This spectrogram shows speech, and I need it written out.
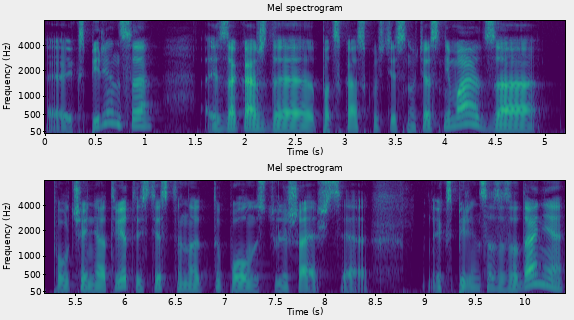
э, experience а, за каждую подсказку, естественно, у тебя снимают, за получения ответа, естественно, ты полностью лишаешься experience а за задание.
